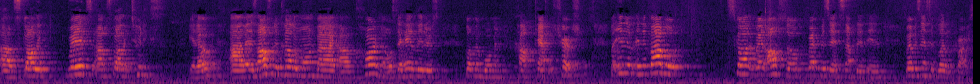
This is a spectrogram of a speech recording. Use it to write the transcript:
um, scarlet reds, um, scarlet tunics. You know, and it's also the color worn by cardinals, the head leaders from the Roman Catholic Church. But in the, in the Bible, scarlet red also represents something. It represents the blood of Christ.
